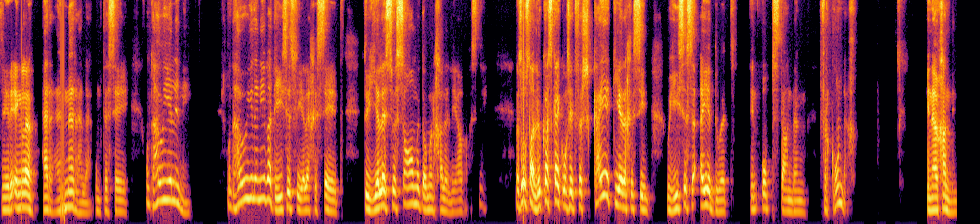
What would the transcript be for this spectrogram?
En hierdie engele herinner hulle om te sê, onthou julle nie? Onthou julle nie wat Jesus vir julle gesê het toe julle so saam met hom in Galilea was nie? As ons na Lukas kyk, ons het verskeie kere gesien hoe Jesus se eie dood en opstanding verkondig. En nou gaan die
